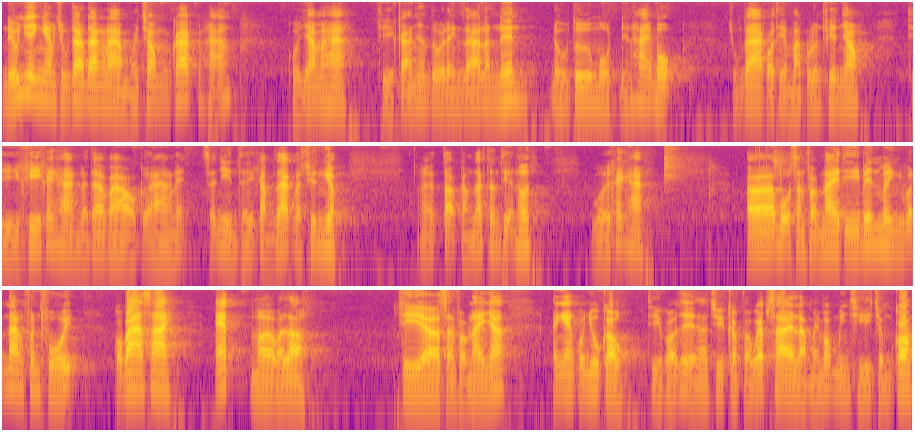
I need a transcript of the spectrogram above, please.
Nếu như anh em chúng ta đang làm ở trong các hãng của Yamaha thì cá nhân tôi đánh giá là nên đầu tư 1 đến 2 bộ. Chúng ta có thể mặc luân phiên nhau. Thì khi khách hàng người ta vào cửa hàng đấy sẽ nhìn thấy cảm giác là chuyên nghiệp. Đấy, tạo cảm giác thân thiện hơn với khách hàng. À, bộ sản phẩm này thì bên mình vẫn đang phân phối có 3 size S, M và L. Thì uh, sản phẩm này nhá anh em có nhu cầu thì có thể là truy cập vào website là máy móc minh trí.com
